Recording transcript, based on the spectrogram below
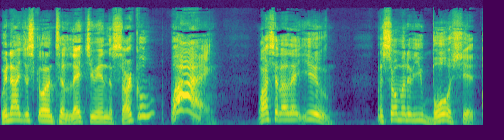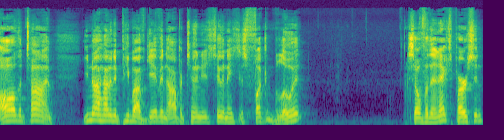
We're not just going to let you in the circle. Why? Why should I let you? When so many of you bullshit all the time. You know how many people I've given opportunities to and they just fucking blew it? So for the next person,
